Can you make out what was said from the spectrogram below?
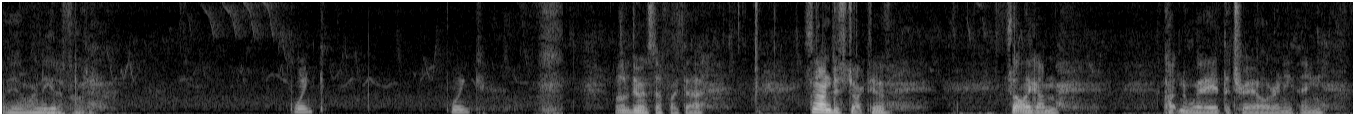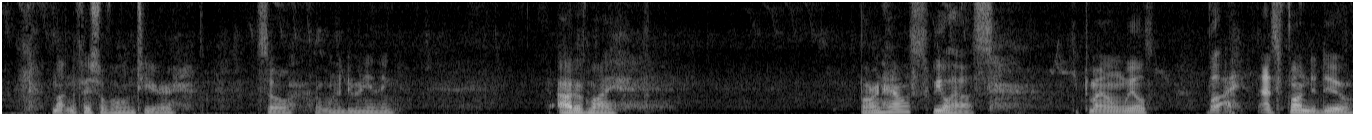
oh yeah, I wanted to get a photo. Boink, boink. I love doing stuff like that. It's non-destructive. It's not like I'm cutting away at the trail or anything. I'm not an official volunteer, so I don't want to do anything out of my barn house, wheelhouse. Keep to my own wheels. But that's fun to do.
